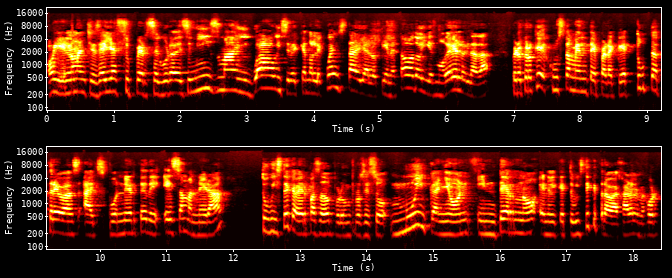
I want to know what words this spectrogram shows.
oye, no manches, ella es súper segura de sí misma y wow, y se ve que no le cuesta, ella lo tiene todo y es modelo y la da. Pero creo que justamente para que tú te atrevas a exponerte de esa manera, tuviste que haber pasado por un proceso muy cañón interno en el que tuviste que trabajar a lo mejor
